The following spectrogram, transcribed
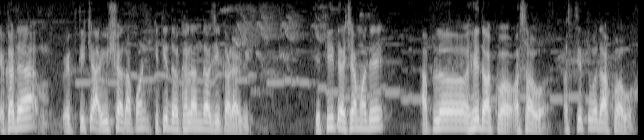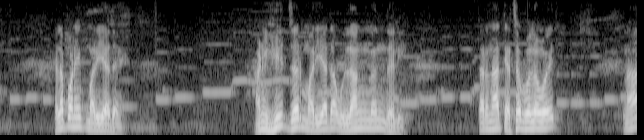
एखाद्या व्यक्तीच्या आयुष्यात आपण किती दखलंदाजी करावी किती त्याच्यामध्ये आपलं हे दाखवावं असावं अस्तित्व दाखवावं ह्याला पण एक मर्यादा आहे. आणि हीच जर मर्यादा उल्लंघन झाली तर ना त्याचं भलं होईल ना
